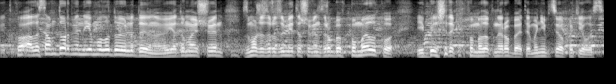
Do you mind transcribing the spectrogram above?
Рідко, Але сам Дорн він є молодою людиною. Я думаю, що він зможе зрозуміти, що він зробив помилку і більше таких помилок не робити. Мені б цього хотілося.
